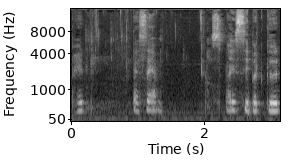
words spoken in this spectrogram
เผ็ดแต่แซ่บ spicy but good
